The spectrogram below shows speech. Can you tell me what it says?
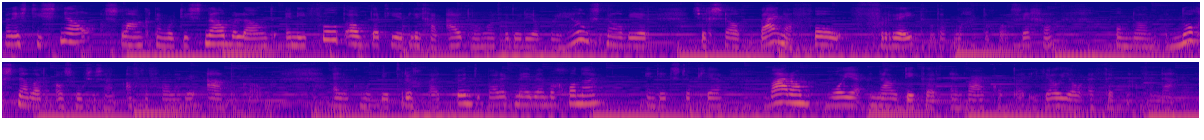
dan is hij snel slank, dan wordt hij snel beloond en die voelt ook dat hij het lichaam uithongert, waardoor hij ook weer heel snel weer zichzelf bijna vol vreet, want dat mag ik toch wel zeggen om dan nog sneller als hoe ze zijn afgevallen weer aan te komen. En dan kom ik weer terug bij het punt waar ik mee ben begonnen in dit stukje. Waarom word je nou dikker en waar komt dat yo-yo effect nou vandaan?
